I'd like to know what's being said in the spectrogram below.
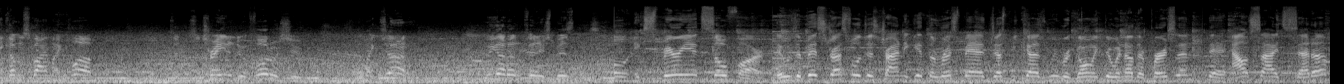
He comes by my club to, to train and do a photo shoot. I'm like, John, we got unfinished business. So, experience so far. It was a bit stressful just trying to get the wristband just because we were going through another person. The outside setup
